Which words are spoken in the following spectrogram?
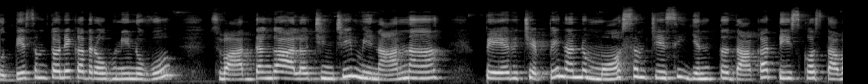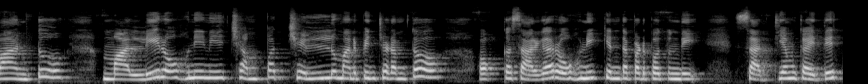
ఉద్దేశంతోనే కదా రోహిణి నువ్వు? స్వార్థంగా ఆలోచించి మీ నాన్న పేరు చెప్పి నన్ను మోసం చేసి ఇంత దాకా తీసుకొస్తావా అంటూ మళ్ళీ రోహిణిని చంప చెల్లు మనిపించడంతో ఒక్కసారిగా రోహిణి కింద పడిపోతుంది. సత్యంకైతే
